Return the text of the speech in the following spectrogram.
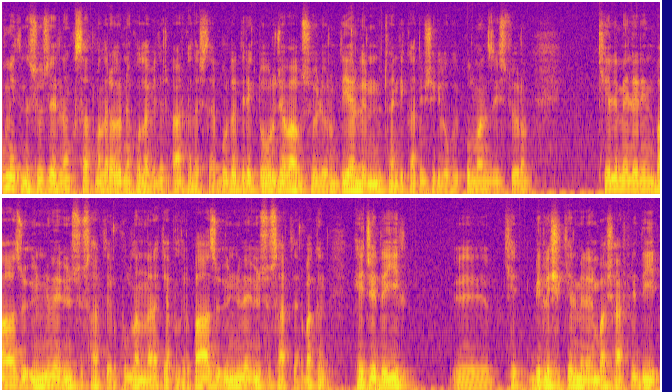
bu metinde söz edilen kısaltmalara örnek olabilir. Arkadaşlar burada direkt doğru cevabı söylüyorum. Diğerlerini lütfen dikkatli bir şekilde okuyup bulmanızı istiyorum. Kelimelerin bazı ünlü ve ünsüz harfleri kullanılarak yapılır. Bazı ünlü ve ünsüz harfler. Bakın hece değil, e, birleşik kelimelerin baş harfli değil,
